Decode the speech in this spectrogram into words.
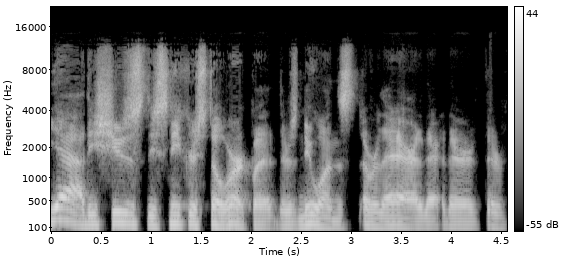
yeah, these shoes, these sneakers still work, but there's new ones over there. They're they're they're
